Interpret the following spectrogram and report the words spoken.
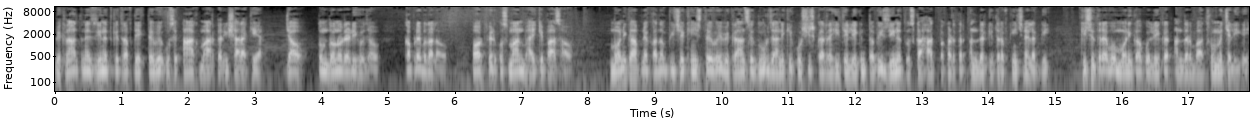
विक्रांत ने जीनत की तरफ़ देखते हुए उसे आँख मारकर इशारा किया, जाओ, तुम दोनों रेडी हो जाओ। कपड़े बदलाओ और फिर उस्मान भाई के पास आओ। मोनिका अपने कदम पीछे खींचते हुए विक्रांत से दूर जाने की कोशिश कर रही थी, लेकिन तभी जीनत उसका हाथ पकड़कर अंदर की तरफ़ खींचने लग गई। किसी तरह वो मोनिका को लेकर अंदर बाथरूम में चली गई।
